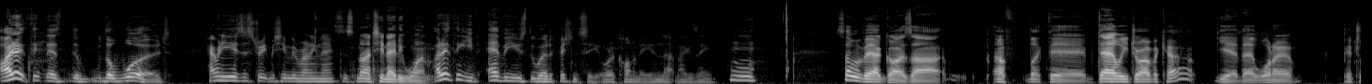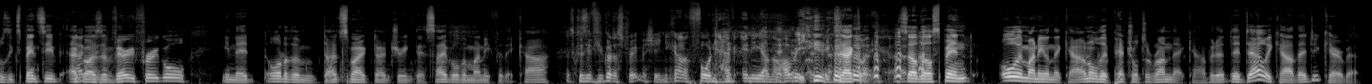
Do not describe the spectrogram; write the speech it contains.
I don't think there's the the word. How many years has Street Machine been running now? Since 1981. I don't think you've ever used the word efficiency or economy in that magazine. Hmm. Some of our guys are, are like their daily driver car. Yeah, they want to. Petrol's expensive. Our guys are very frugal. In their, a lot of them don't smoke, don't drink. They save all the money for their car. That's because if you've got a street machine, you can't afford to have any other hobby. Exactly. so they'll spend all their money on their car and all their petrol to run that car. But their daily car, they do care about.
